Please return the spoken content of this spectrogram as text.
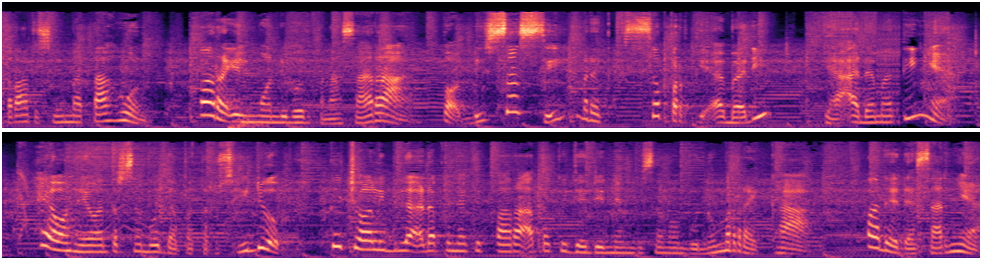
405 tahun. Para ilmuwan dibuat penasaran, kok bisa sih mereka seperti abadi? Ya ada matinya. Hewan-hewan tersebut dapat terus hidup, kecuali bila ada penyakit parah atau kejadian yang bisa membunuh mereka. Pada dasarnya,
